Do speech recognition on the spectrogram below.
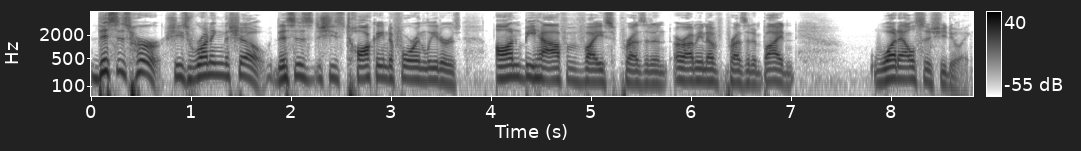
this is her. She's running the show. This is she's talking to foreign leaders on behalf of Vice President, or I mean, of President Biden. What else is she doing?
